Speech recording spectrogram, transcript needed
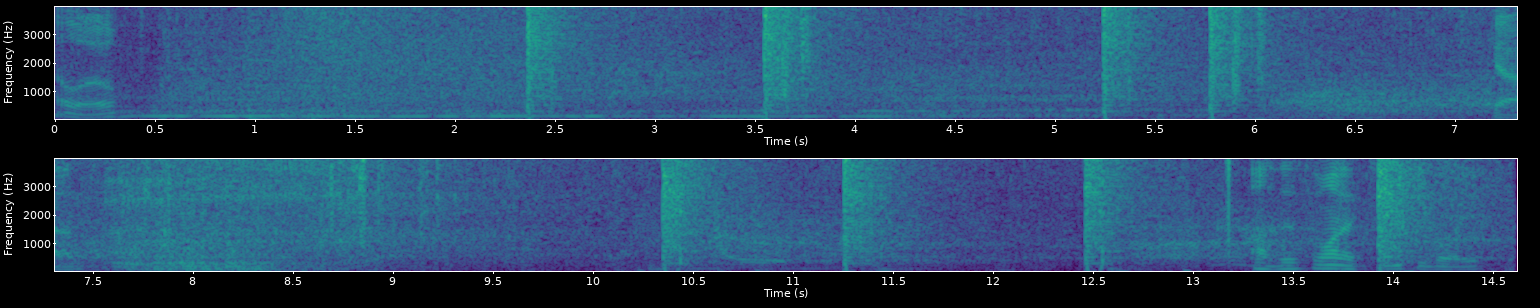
Hello. Yeah. Oh, this is one of Tanky Boys.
